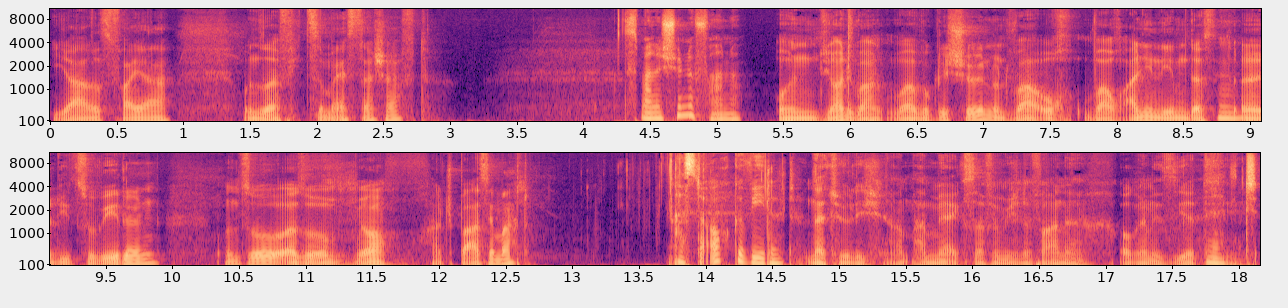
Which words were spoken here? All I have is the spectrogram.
Jahresfeier unserer Vizemeisterschaft. Das war eine schöne Fahne. Und ja, die war, war wirklich schön und war auch, war auch angenehm, das, Hm. äh, die zu wedeln und so. Also ja, hat Spaß gemacht. Hast du auch gewedelt? Natürlich haben, wir extra für mich eine Fahne organisiert. Ja, Die,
